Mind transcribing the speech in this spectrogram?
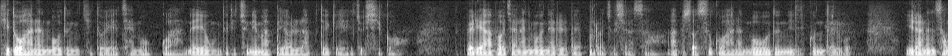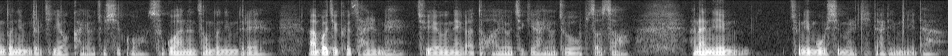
기도하는 모든 기도의 제목과 내용들이 주님 앞에 연락되게 해주시고 특별히 아버지 하나님 은혜를 베풀어 주셔서 앞서 수고하는 모든 일꾼들 일하는 성도님들 기억하여 주시고 수고하는 성도님들의 아버지 그 삶에 주의 은혜가 더하여 지게 하여 주옵소서. 하나님 주님 오심을 기다립니다.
